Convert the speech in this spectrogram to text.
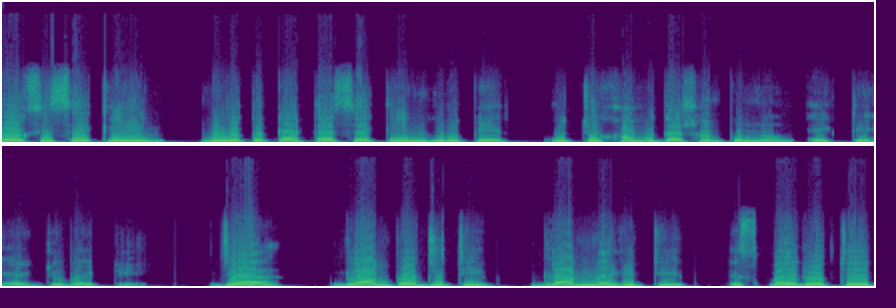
ডক্সিসাইক্লিন মূলত ট্যাটাসাইক্লিন গ্রুপের উচ্চ ক্ষমতা সম্পন্ন একটি অ্যান্টিবায়োটিক, যা gram positive gram negative spirochete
